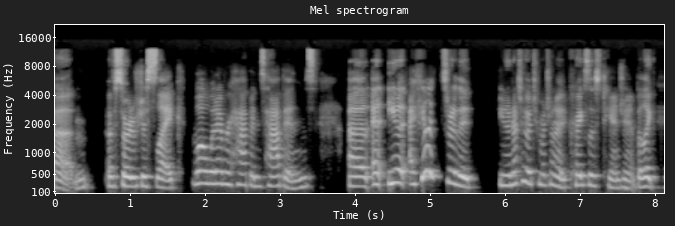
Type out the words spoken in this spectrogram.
um of sort of just like well whatever happens happens uh, and you know i feel like sort of the you know not to go too much on a craigslist tangent but like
